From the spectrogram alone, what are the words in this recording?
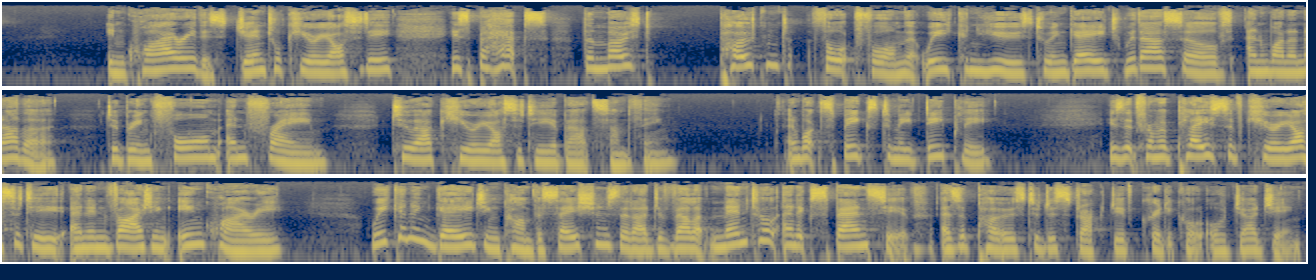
Inquiry, this gentle curiosity, is perhaps the most potent thought form that we can use to engage with ourselves and one another to bring form and frame to our curiosity about something. And what speaks to me deeply is that from a place of curiosity and inviting inquiry, we can engage in conversations that are developmental and expansive as opposed to destructive, critical, or judging.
